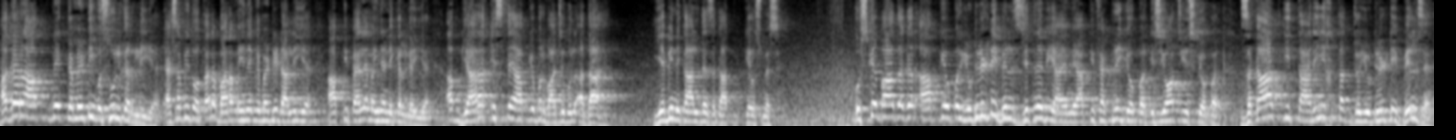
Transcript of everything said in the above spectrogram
اگر آپ نے کمیٹی وصول کر لی ہے، ایسا بھی تو ہوتا ہے نا، بارہ مہینے کمیٹی ڈالی ہے، آپ کی پہلے مہینے نکل گئی ہے۔ اب گیارہ قسطیں آپ کے اوپر واجب الادا ہے۔ یہ بھی نکال دیں زکات کے اس میں سے۔ اس کے بعد اگر آپ کے اوپر یوٹیلیٹی بلز جتنے بھی آئے ہیں آپ کی فیکٹری کے اوپر، کسی اور چیز کے اوپر، زکوٰۃ کی تاریخ تک جو یوٹیلیٹی بلز ہیں،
